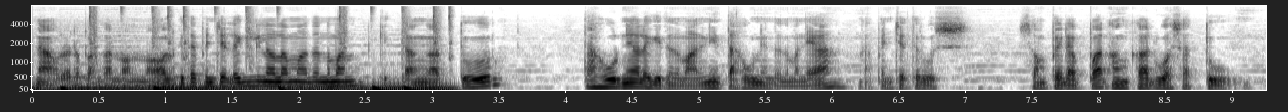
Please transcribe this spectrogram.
nah udah dapat angka 00 kita pencet lagi lama teman-teman. Kita ngatur tahunnya lagi teman-teman. Ini tahun ini teman-teman ya. Nah pencet terus. Sampai dapat angka 21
